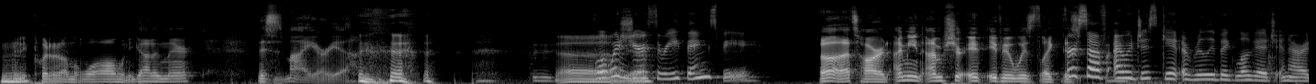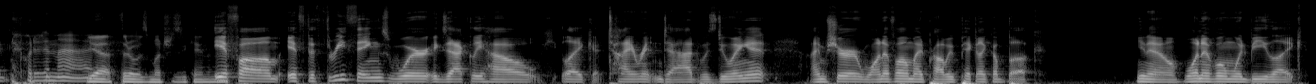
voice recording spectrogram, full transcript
And he Mhm. put it on the wall when he got in there. This is my area. Uh, what would yeah. your three things be? Oh, that's hard. I mean, I'm sure if, if it was like this First off, I would just get a really big luggage and I would put it in that. Yeah, throw as much as you can. In there. if um if the three things were exactly how like tyrant dad was doing it i'm sure one of them i'd probably pick like a book you know one of them would be like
